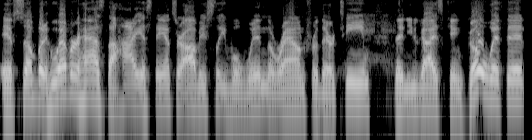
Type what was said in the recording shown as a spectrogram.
If somebody, whoever has the highest answer, obviously will win the round for their team. Then you guys can go with it,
